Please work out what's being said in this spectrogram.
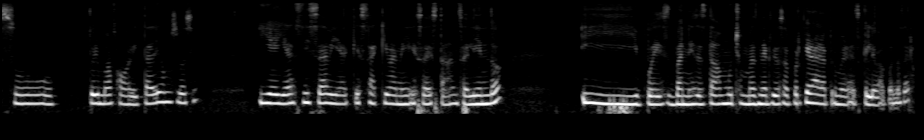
su prima favorita, digámoslo así. Y ella sí sabía que Saki y Vanessa estaban saliendo. Y pues Vanessa estaba mucho más nerviosa porque era la primera vez que le iba a conocer.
